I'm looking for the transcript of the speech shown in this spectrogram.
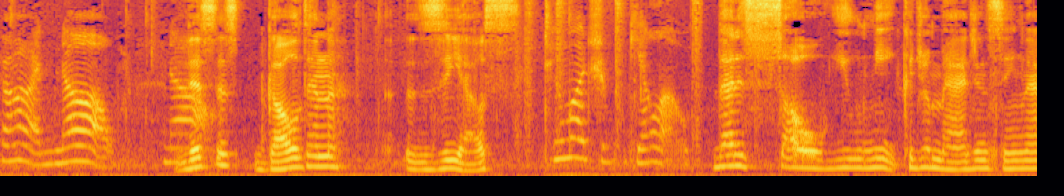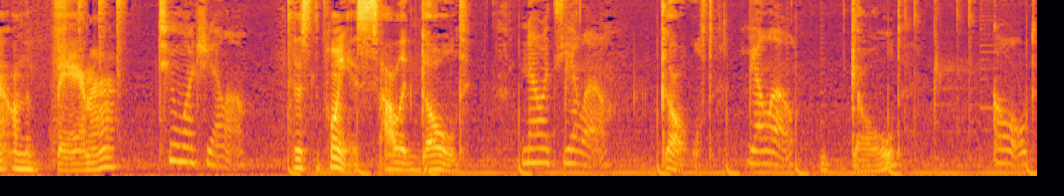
god, no. No. This is golden Zios. too much yellow. That is so unique. Could you imagine seeing that on the banner? Too much yellow. That's the point. It's solid gold. No, it's yellow. Gold. Yellow. Gold? Gold.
